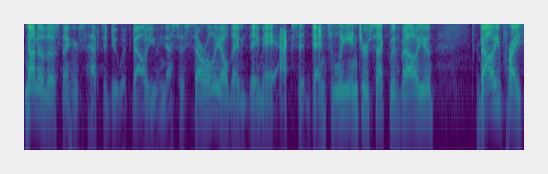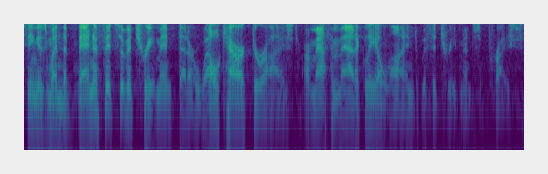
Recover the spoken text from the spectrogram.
none of those things have to do with value necessarily, although they, may accidentally intersect with value. Value pricing is when the benefits of a treatment that are well characterized are mathematically aligned with the treatment's price.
